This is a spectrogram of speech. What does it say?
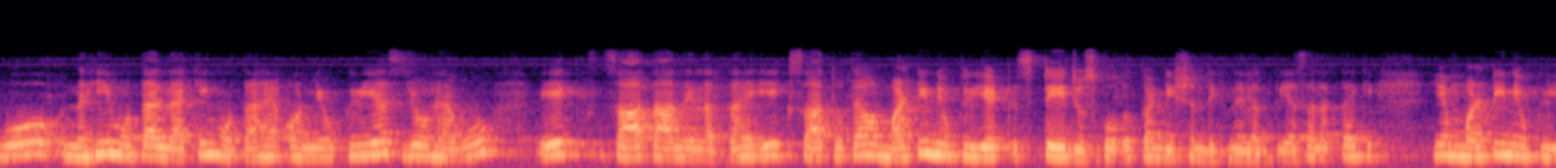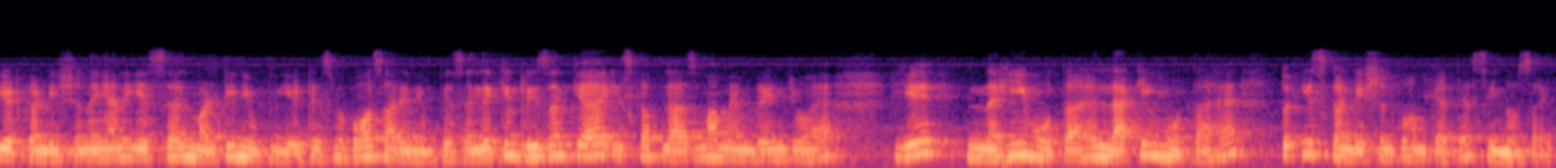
वो नहीं होता लैकिंग होता है और न्यूक्लियस जो है वो एक साथ आने लगता है, एक साथ होता है और मल्टी न्यूक्लिएट स्टेज उसको कंडीशन दिखने लगती है। ऐसा लगता है कि ये मल्टी न्यूक्लिएट कंडीशन है, यानी ये सेल मल्टी न्यूक्लिएट है, इसमें बहुत सारे न्यूक्लियस हैं। लेकिन रीज़न क्या है? इसका प्लाज्मा मेम्ब्रेन जो है, ये नहीं होता है लैकिंग होता है तो इस कंडीशन को हम कहते हैं सीनोसाइट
